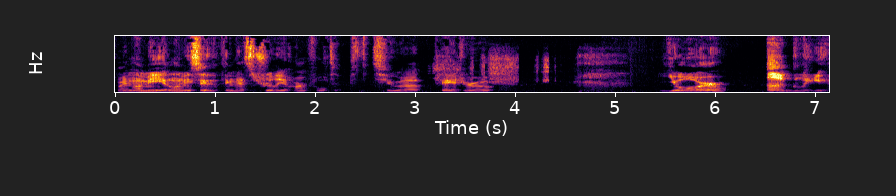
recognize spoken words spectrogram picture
Fine. Let me let me say the thing that's truly harmful to to uh, Pedro. You're ugly.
